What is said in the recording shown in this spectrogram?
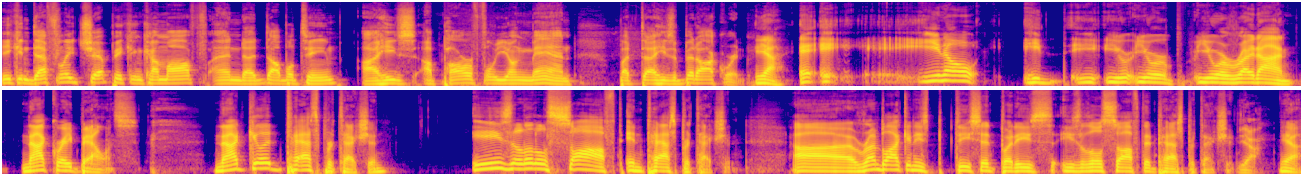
he can definitely chip. He can come off and uh, double team. Uh, he's a powerful young man, but uh, he's a bit awkward. Yeah, Eh, eh, you know, he you you were you were right on. Not great balance, not good pass protection. He's a little soft in pass protection. Uh, run blocking he's decent, but he's he's a little soft in pass protection. Yeah. Yeah,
